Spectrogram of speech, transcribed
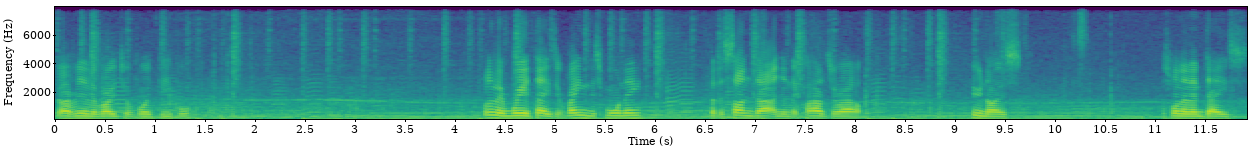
Driving in the road to avoid people. One of them weird days. It rained this morning, but the sun's out and then the clouds are out. Who knows? It's one of them days.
